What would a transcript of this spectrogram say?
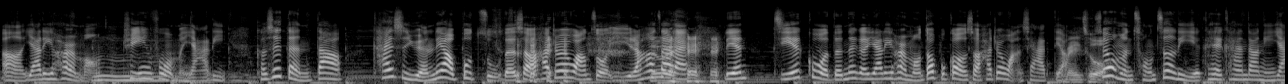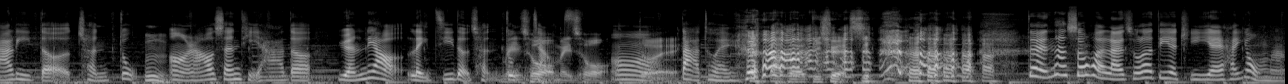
呃压力荷尔蒙嗯。去应付我们压力。可是等到开始原料不足的时候，它就会往左移，然后 再来对。连结果的那个压力荷尔蒙都不够的时候，它就往下掉。没错。所以，，我们从这里也可以看到你压力的程度，嗯，嗯，然后身体它的原料累积的程度，没错，没错，嗯，对，大推。对，的确是，对，那说回来，除了 DHEA 还有吗？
